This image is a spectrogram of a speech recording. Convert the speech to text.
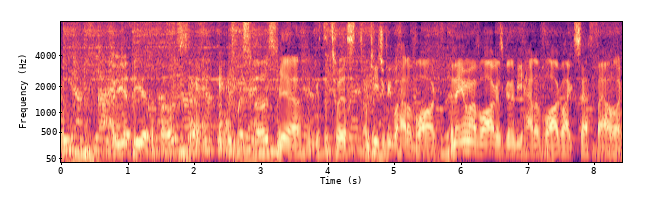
Oh, you got the uh, the pose, yeah. twist pose. Yeah, with the twist. I'm teaching people how to vlog. The name of my vlog is going to be how to vlog like Seth Fowler.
